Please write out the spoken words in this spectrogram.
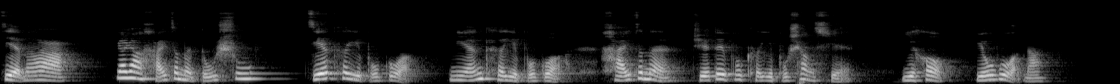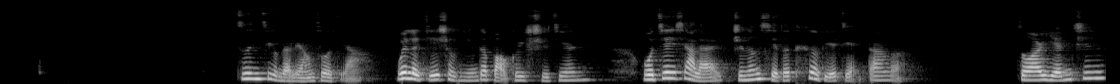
姐们儿要让孩子们读书，节可以不过，年可以不过，孩子们绝对不可以不上学。以后有我呢。”尊敬的梁作家。为了节省您的宝贵时间，我接下来只能写的特别简单了。总而言之，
